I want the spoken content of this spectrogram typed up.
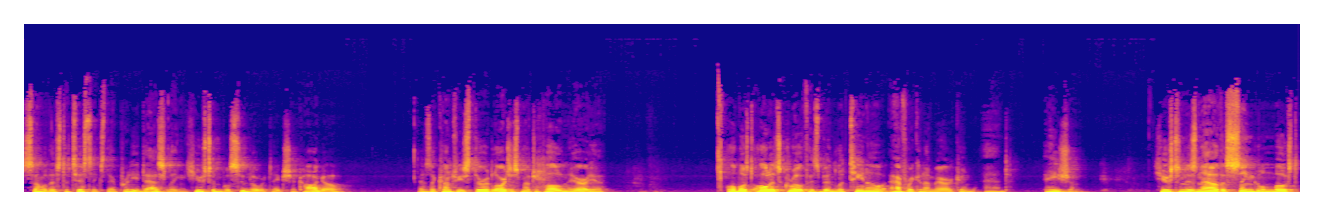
some of the statistics, they're pretty dazzling. Houston will soon overtake Chicago as the country's third largest metropolitan area. Almost all its growth has been Latino, African American, and Asian. Houston is now the single most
